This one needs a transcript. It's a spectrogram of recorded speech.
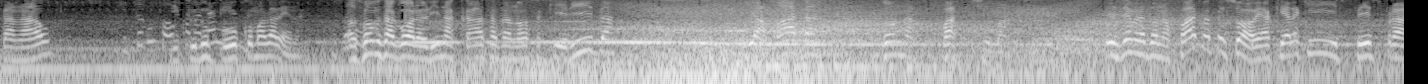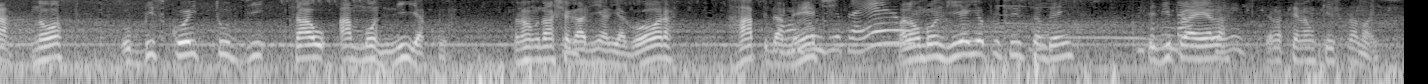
canal de tudo um pouco, de tudo um pouco Madalena. Nós vamos agora ali na casa da nossa querida e amada Dona Fátima. Vocês lembram da Dona Fátima, pessoal? É aquela que fez para nós o biscoito de sal amoníaco. Então nós vamos dar uma chegadinha ali agora, rapidamente. Falar um bom dia para ela. Falar um bom dia e eu preciso também pedir para ela se ela quer dar um queijo para nós.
